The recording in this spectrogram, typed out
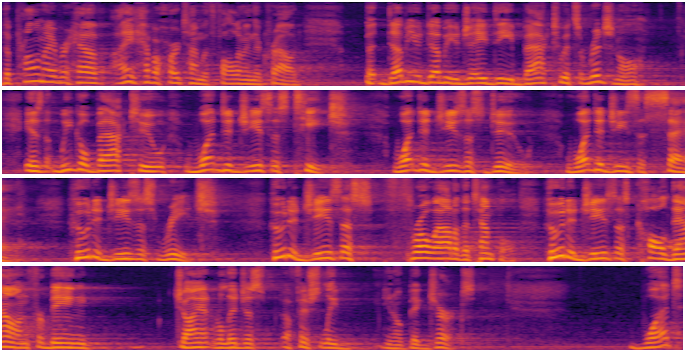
the problem i ever have i have a hard time with following the crowd. But wwjd back to its original is that we go back to what did jesus teach? What did jesus do? What did jesus say? Who did jesus reach who did jesus throw out of the temple? Who did Jesus call down for being giant religious, officially, you know, big jerks? What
